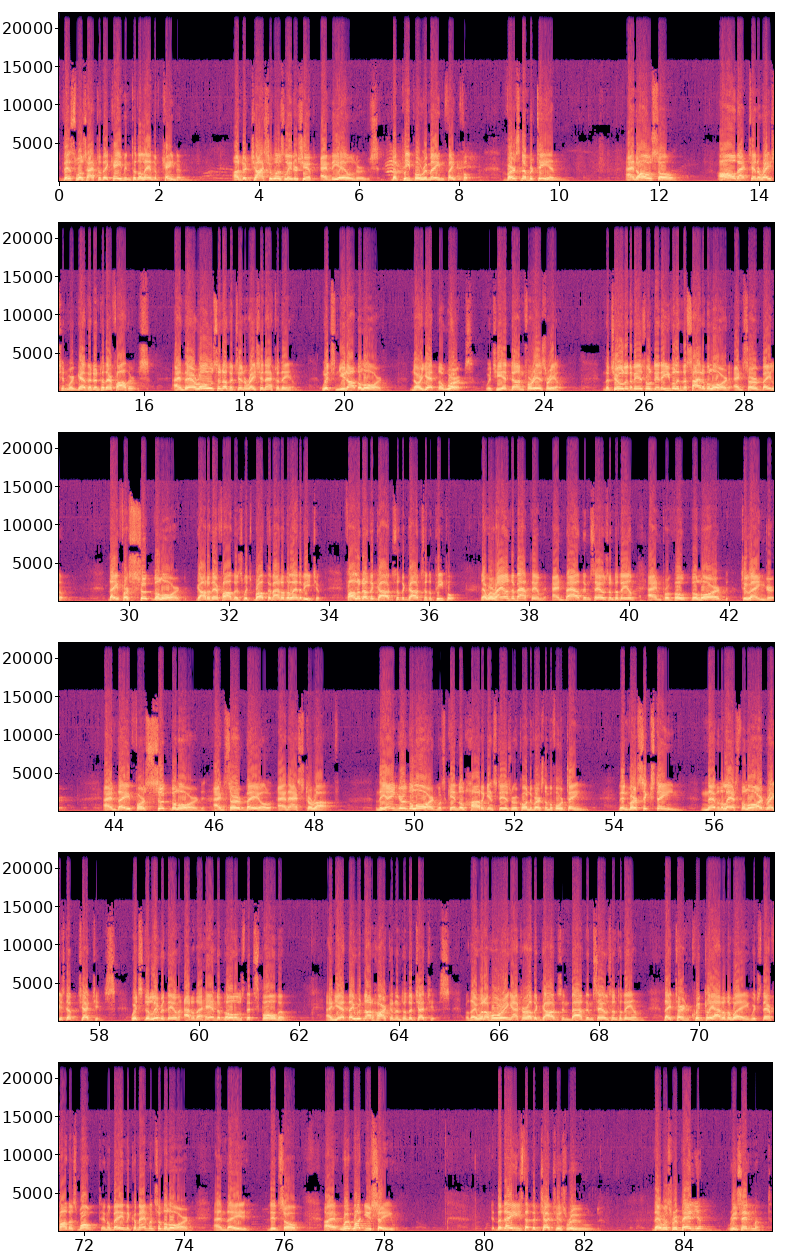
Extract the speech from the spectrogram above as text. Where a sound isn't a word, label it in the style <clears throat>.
This was after they came into the land of Canaan. Under Joshua's leadership and the elders, the people remained faithful. Verse number 10, and also all that generation were gathered unto their fathers, and there rose another generation after them, which knew not the Lord, nor yet the works which he had done for Israel. The children of Israel did evil in the sight of the Lord, and served Baalim. They forsook the Lord, God of their fathers, which brought them out of the land of Egypt, followed other gods of the gods of the people that were round about them, and bowed themselves unto them, and provoked the Lord to anger. And they forsook the Lord and served Baal and Ashtaroth. And the anger of the Lord was kindled hot against Israel, according to verse number 14. Then verse 16. Nevertheless, the Lord raised up judges, which delivered them out of the hand of those that spoiled them. And yet they would not hearken unto the judges, for they went a whoring after other gods and bowed themselves unto them. They turned quickly out of the way which their fathers walked in obeying the commandments of the Lord, and they did so. I, what you see, the days that the judges ruled, there was rebellion, resentment,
